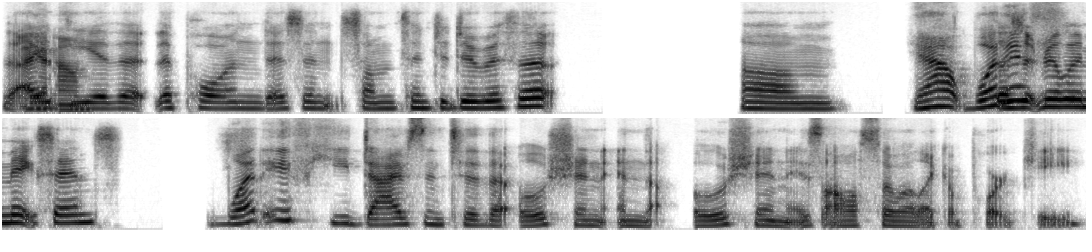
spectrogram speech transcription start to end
the Yeah. idea that the pond isn't something to do with it. Um, Yeah. What does if, it really make sense? what if he dives into the ocean and the ocean is also like a port key?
